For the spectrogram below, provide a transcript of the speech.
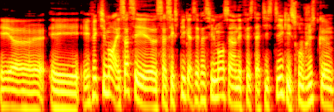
et, euh, et, effectivement, et ça c'est ça s'explique assez facilement. C'est un effet statistique. Il se trouve juste que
